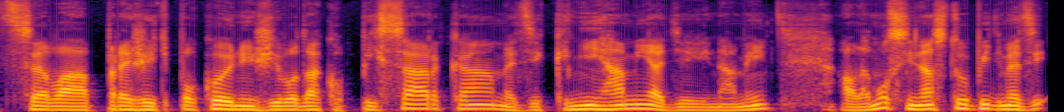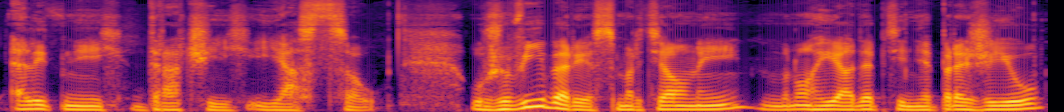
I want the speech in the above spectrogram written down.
chcela prežiť pokojný život ako pisárka medzi knihami a dejinami, ale musí nastúpiť medzi elitných dračích jazdcov. Už výber je smrteľný, mnohí adepti neprežijú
